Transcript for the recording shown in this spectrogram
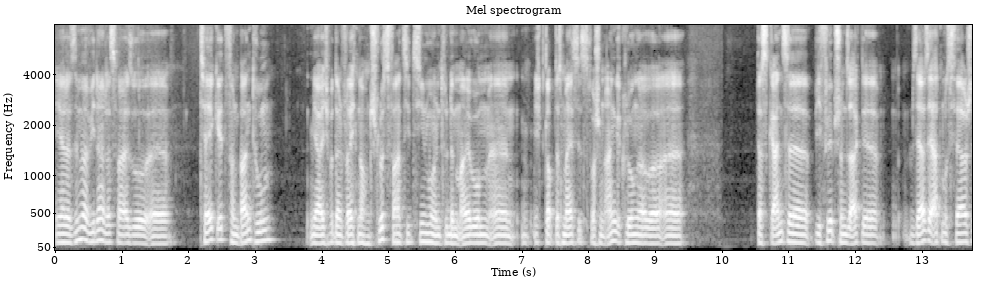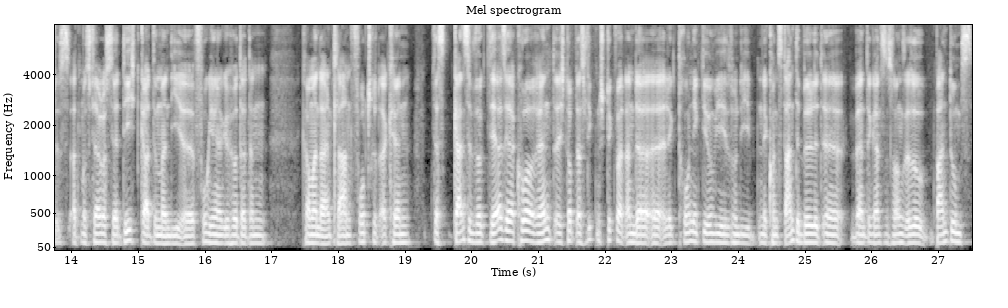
ja, da sind wir wieder. Das war also äh, Take It von Bantum. Ja, ich würde dann vielleicht noch ein Schlussfazit ziehen wollen zu dem Album. Äh, ich glaube, das meiste ist zwar schon angeklungen, aber äh, das Ganze, wie Philipp schon sagte, sehr, sehr atmosphärisch ist, atmosphärisch sehr dicht. Gerade wenn man die äh, Vorgänger gehört hat, dann kann man da einen klaren Fortschritt erkennen. Das Ganze wirkt sehr, sehr kohärent. Ich glaube, das liegt ein Stück weit an der äh, Elektronik, die irgendwie so die, eine Konstante bildet äh, während der ganzen Songs. Also Bantums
